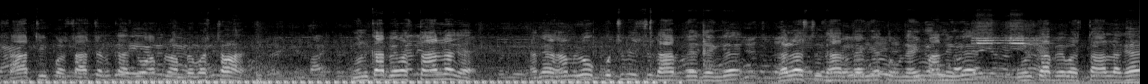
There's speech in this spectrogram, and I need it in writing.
साथ ही प्रशासन का जो अपना व्यवस्था है, उनका व्यवस्था अलग है। अगर हम लोग कुछ भी सुधार दे देंगे, गलत सुधार देंगे तो नहीं मानेंगे, उनका व्यवस्था अलग है।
